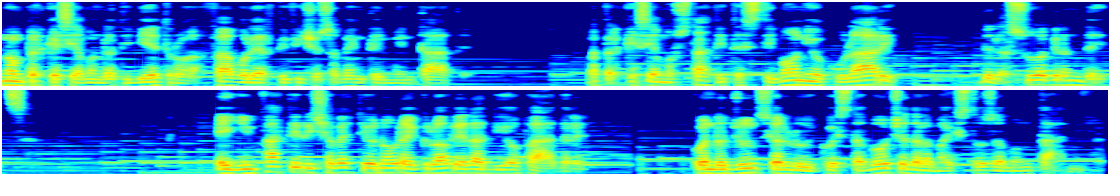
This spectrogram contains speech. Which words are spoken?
non perché siamo andati dietro a favole artificiosamente inventate, ma perché siamo stati testimoni oculari della sua grandezza. Egli infatti ricevette onore e gloria da Dio Padre, quando giunse a lui questa voce dalla maestosa montagna.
